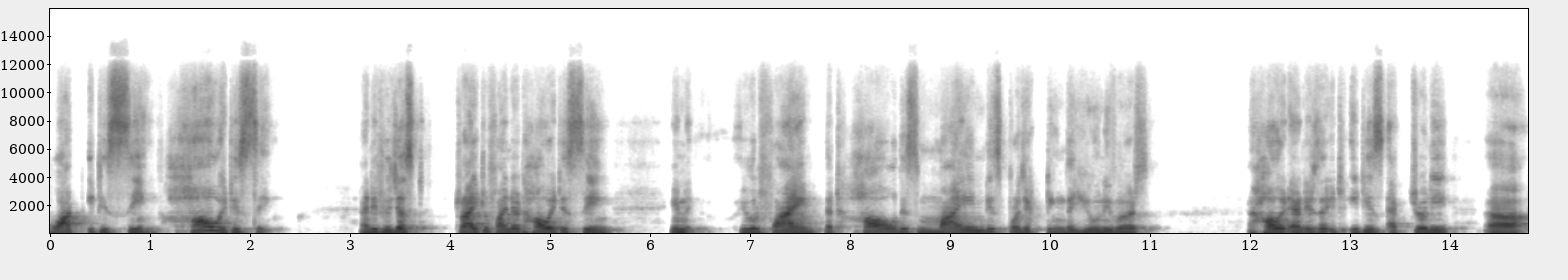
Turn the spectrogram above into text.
what it is seeing, how it is seeing. And if you just try to find out how it is seeing, in you will find that how this mind is projecting the universe how it and it, it is actually uh,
